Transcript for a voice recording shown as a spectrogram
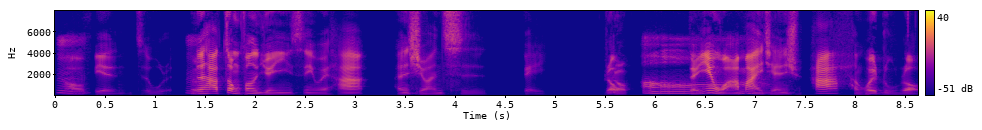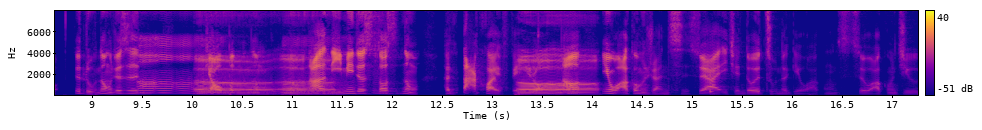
然后变植物人。那他中风的原因是因为他很喜欢吃肥肉。哦，对，因为我阿妈以前她很会卤肉，就卤那种就是嗯嗯标本那种卤肉，然后里面就是都是那种很大块肥肉，然后因为我阿公很喜欢吃，所以他以前都会煮那给我阿公吃，所以我阿公就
